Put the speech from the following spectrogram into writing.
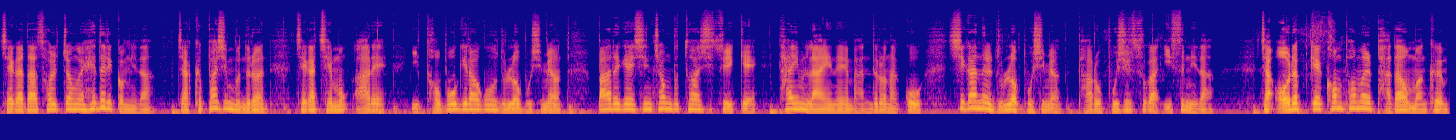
제가 다 설정을 해드릴 겁니다. 자, 급하신 분들은 제가 제목 아래 이 더보기라고 눌러보시면 빠르게 신청부터 하실 수 있게 타임라인을 만들어 놨고 시간을 눌러 보시면 바로 보실 수가 있습니다. 자, 어렵게 컨펌을 받아온 만큼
